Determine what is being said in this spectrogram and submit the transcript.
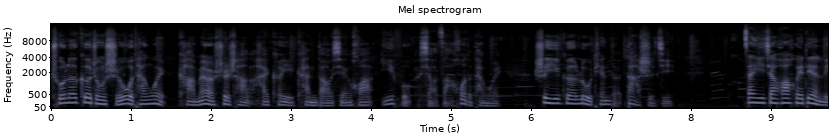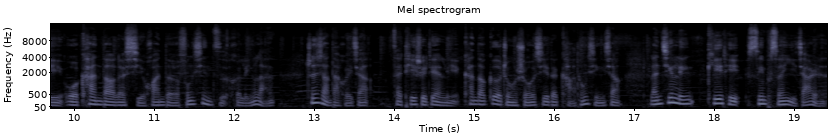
除了各种食物摊位，卡梅尔市场还可以看到鲜花、衣服、小杂货的摊位，是一个露天的大市集。在一家花卉店里，我看到了喜欢的风信子和铃兰。真想带回家。在 T 恤店里看到各种熟悉的卡通形象，蓝精灵、Kitty、辛普森一家人，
